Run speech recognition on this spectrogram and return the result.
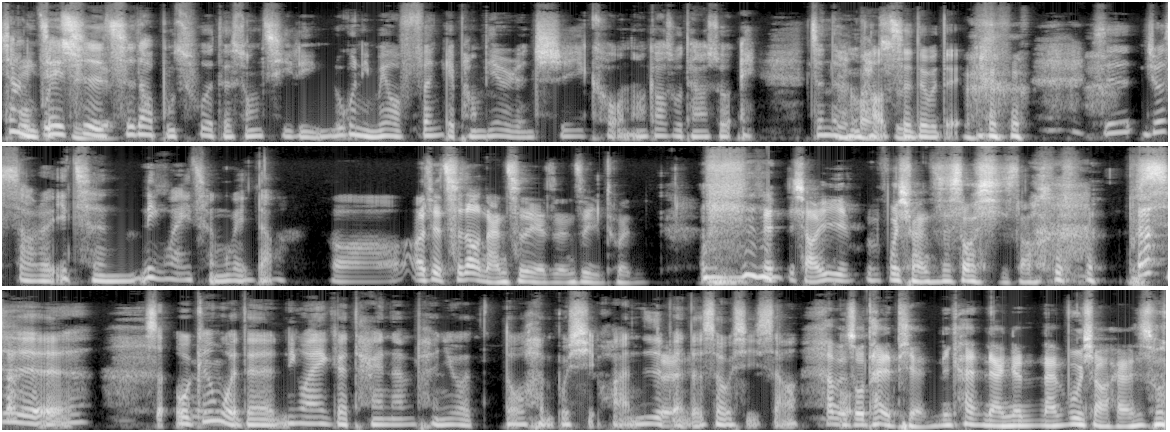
像你这次吃到不错的双麒麟，如果你没有分给旁边的人吃一口，然后告诉他说：“哎、欸，真的很好吃，好吃对不对？” 其实你就少了一层，另外一层味道。哦、呃，而且吃到难吃的也只能自己吞。欸、小易不喜欢吃寿喜烧，不是是我跟我的另外一个台南朋友都很不喜欢日本的寿喜烧，他们说太甜。你看两个南部小孩说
